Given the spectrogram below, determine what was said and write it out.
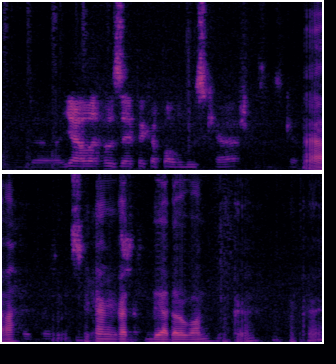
And, uh, yeah, let Jose pick up all the loose cash Yeah. You can get the other one. Okay. Okay.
